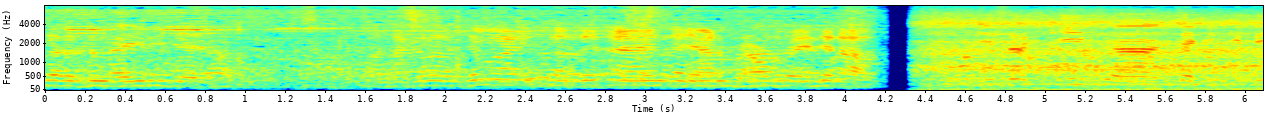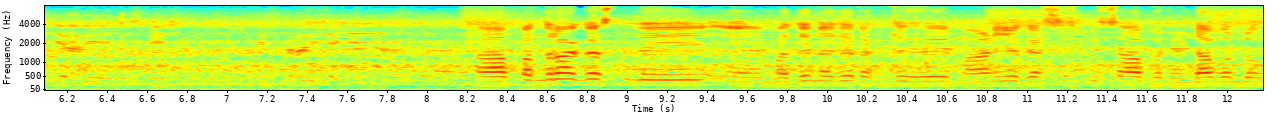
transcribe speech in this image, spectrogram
ਦਾ ਸੁਣਾਈ ਨਹੀਂ ਜਾਇਆ ਲੱਗਣਾ ਜਮਾ ਸਾਡੇ ਐਂ ਜਾਣ ਪੜਾਉਣਾ ਇਹਦੇ ਨਾਲ ਜੀ ਸਰ ਕੀ ਚੈਕਿੰਗ ਕੀਤੀ ਜਾ ਰਹੀ ਹੈ ਸਟੇਸ਼ਨ ਦੀ ਕਿਸ ਤਰ੍ਹਾਂ ਦੀ ਚੈਕਿੰਗ 15 ਅਗਸਤ ਦੇ ਮੱਦੇਨਜ਼ਰ ਰੱਖਦੇ ਹੋਏ ਮਾਨਯੋਗ ਐਸਐਸਪੀ ਸਾਹਿਬ ਬਠਿੰਡਾ ਵੱਲੋਂ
